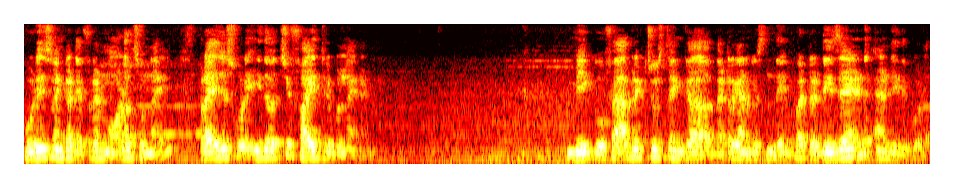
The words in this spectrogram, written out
హూడీస్లో ఇంకా డిఫరెంట్ మోడల్స్ ఉన్నాయి. ప్రైజెస్ కూడా ఇది వచ్చి ఫైవ్ త్రిబుల్ నైన్ అండి. మీకు ఫ్యాబ్రిక్ చూస్తే ఇంకా బెటర్గా అనిపిస్తుంది బట్ డిజైన్డ్ అండ్ ఇది కూడా.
